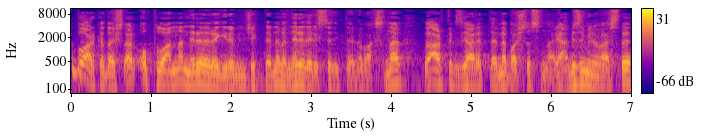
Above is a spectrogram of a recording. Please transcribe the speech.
Bu arkadaşlar o puanla nerelere girebileceklerine ve nereler istediklerine baksınlar ve artık ziyaretlerine başlasınlar. Yani bizim üniversite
